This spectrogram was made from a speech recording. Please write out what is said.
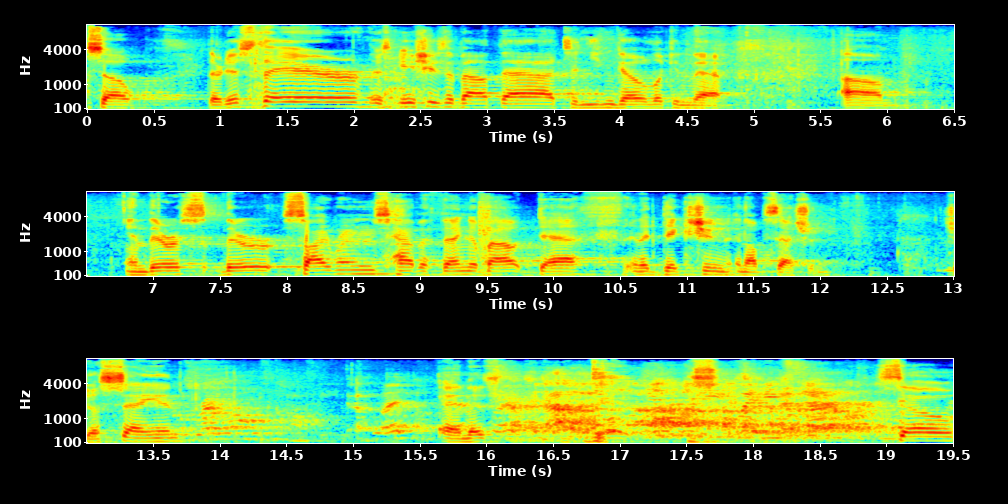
So they're just there. There's issues about that, and you can go look in that. Um, and their, their sirens have a thing about death and addiction and obsession. Just saying. And there's. so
